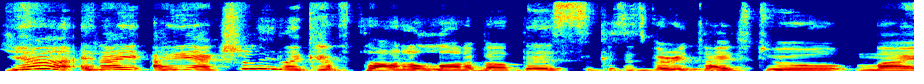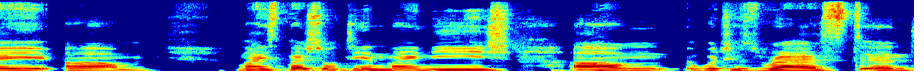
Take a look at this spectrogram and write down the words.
yeah and i i actually like have thought a lot about this because it's very tied to my um my specialty and my niche um which is rest and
